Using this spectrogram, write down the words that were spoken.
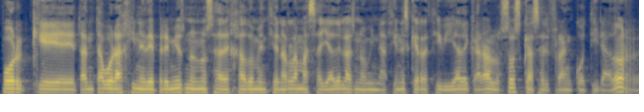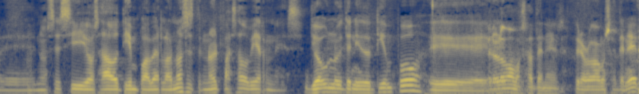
porque tanta vorágine de premios no nos ha dejado mencionarla más allá de las nominaciones que recibía de cara a los Oscars, el francotirador. Eh, no sé si os ha dado tiempo a verla o no, se estrenó el pasado viernes. Yo aún no he tenido tiempo. eh, Pero lo vamos a tener. Pero lo vamos a tener.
